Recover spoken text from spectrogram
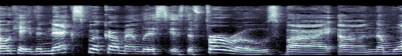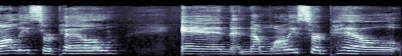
Okay, the next book on my list is The Furrows by uh, Namwali Serpell. And Namwali Serpell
